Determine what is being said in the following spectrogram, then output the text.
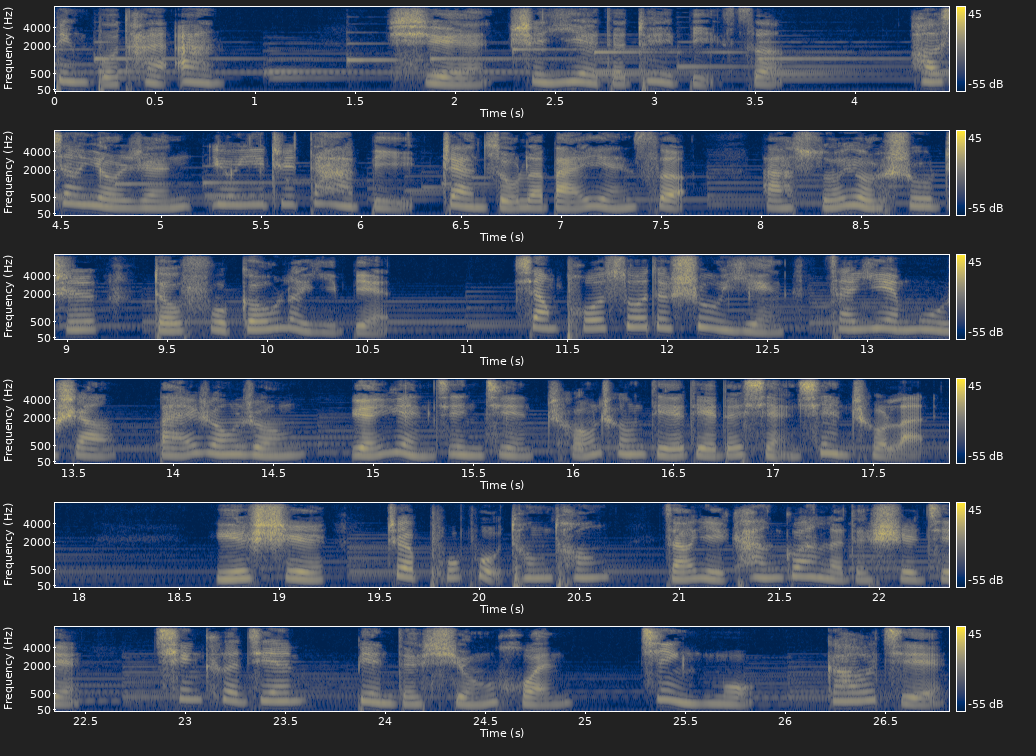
并不太暗。雪是夜的对比色，好像有人用一支大笔蘸足了白颜色，把所有树枝都复勾了一遍，像婆娑的树影在夜幕上白茸茸、远远近近、重重叠叠地显现出来。于是，这普普通通、早已看惯了的世界，顷刻间变得雄浑、静穆、高洁，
